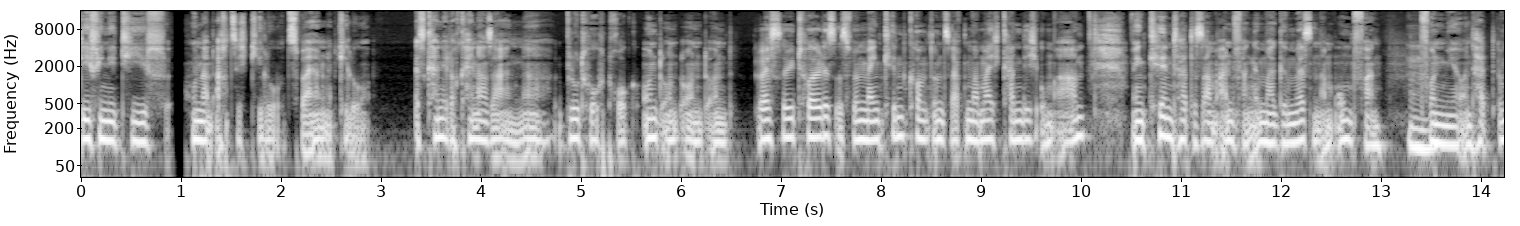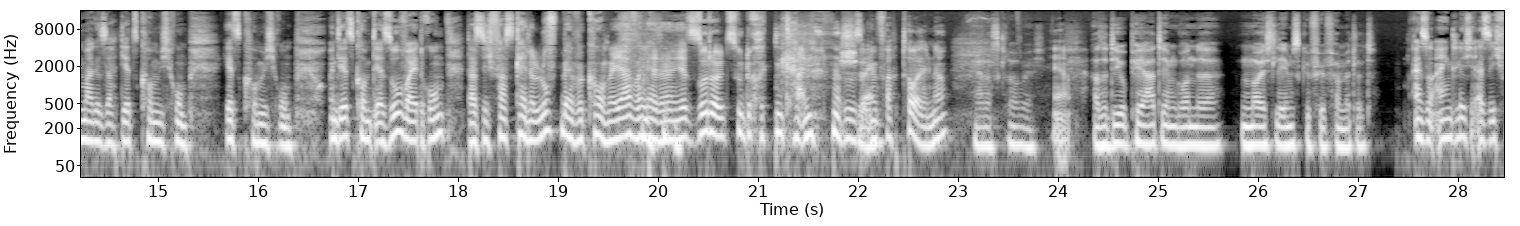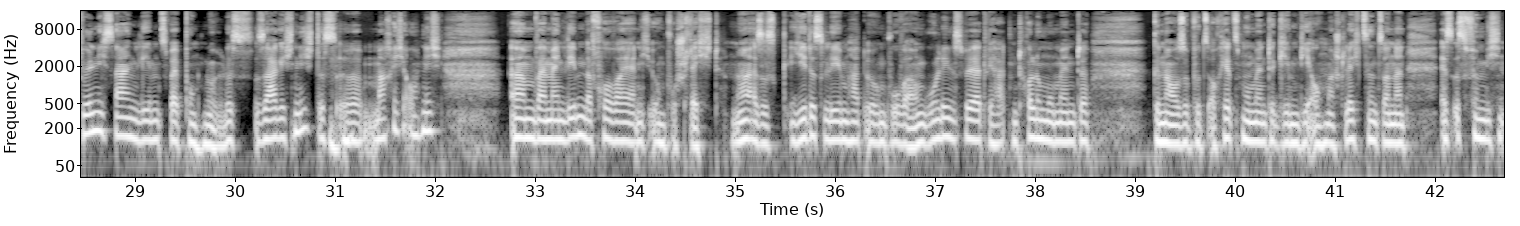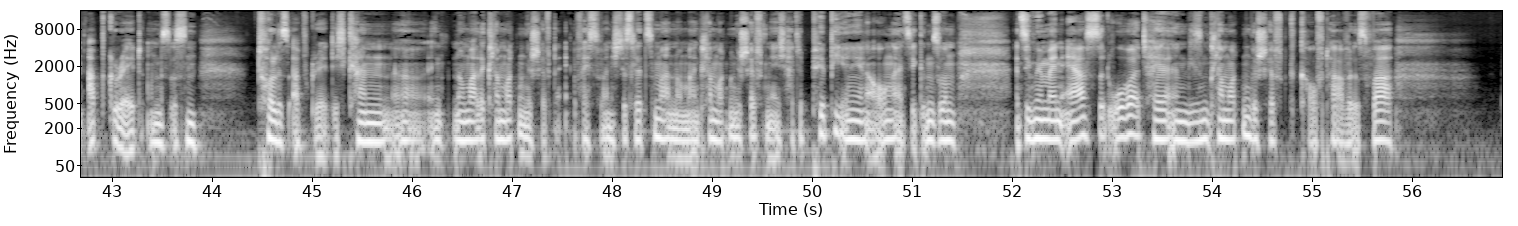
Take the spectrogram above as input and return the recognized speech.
definitiv 180 Kilo, 200 Kilo. Es kann dir doch keiner sagen, ne? Bluthochdruck und, und, und, und weißt du, wie toll das ist, wenn mein Kind kommt und sagt, Mama, ich kann dich umarmen. Mein Kind hat es am Anfang immer gemessen, am Umfang mhm. von mir und hat immer gesagt, jetzt komme ich rum, jetzt komme ich rum. Und jetzt kommt er so weit rum, dass ich fast keine Luft mehr bekomme, ja, weil er dann jetzt so doll zudrücken kann. Das Schön. ist einfach toll, ne? Ja, das glaube ich. Ja. Also die OP hat dir im Grunde ein neues Lebensgefühl vermittelt. Also eigentlich, also ich will nicht sagen Leben 2.0, das sage ich nicht, das mhm. äh, mache ich auch nicht, ähm, weil mein Leben davor war ja nicht irgendwo schlecht. Ne? Also es, jedes Leben hat irgendwo, war irgendwo lebenswert, wir hatten tolle Momente, genauso wird es auch jetzt Momente geben, die auch mal schlecht sind, sondern es ist für mich ein Upgrade und es ist ein tolles Upgrade. Ich kann äh, in normale Klamottengeschäfte, weißt du, wann ich das letzte Mal in normalen Klamottengeschäften, ich hatte Pippi in den Augen, als ich in so ein, als ich mir mein erstes Oberteil in diesem Klamottengeschäft gekauft habe. Das war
